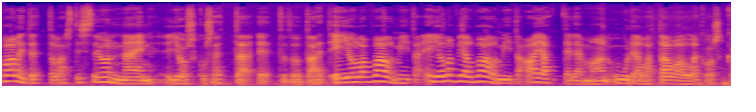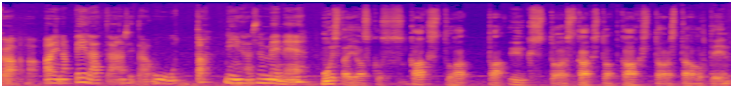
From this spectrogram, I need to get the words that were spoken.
valitettavasti se on näin joskus, että, että, tota, että ei, olla valmiita, ei olla vielä valmiita ajattelemaan uudella tavalla, koska aina pelätään sitä uutta. Niinhän se menee. Muistan joskus 2011-2012 oltiin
